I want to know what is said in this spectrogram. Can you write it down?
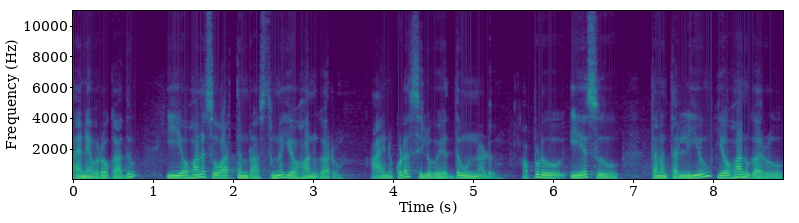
ఆయన ఎవరో కాదు ఈ యోహాను సువార్తను రాస్తున్న యోహాను గారు. ఆయన కూడా సిలువ యొద్ద ఉన్నాడు. అప్పుడు యేసు తన తల్లియు యోహాను గారు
